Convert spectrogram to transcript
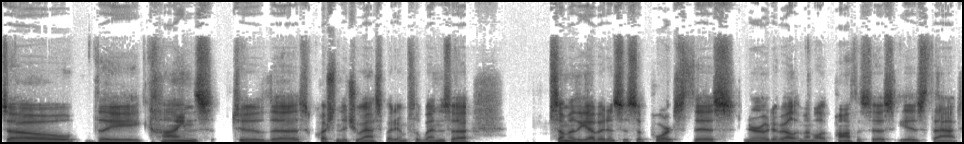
So, the kinds to the question that you asked about influenza, some of the evidence that supports this neurodevelopmental hypothesis is that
